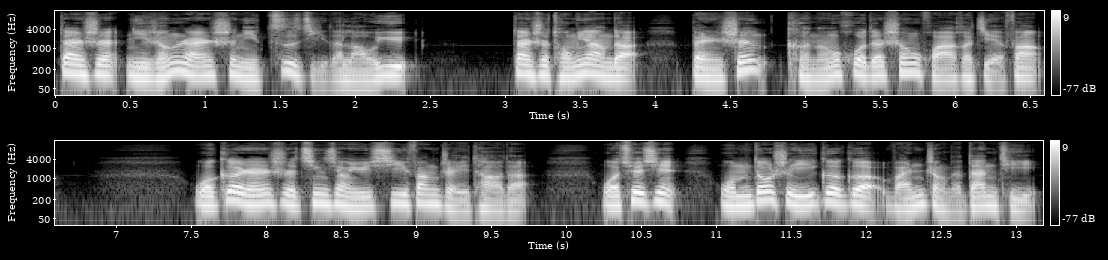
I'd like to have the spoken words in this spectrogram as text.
但是你仍然是你自己的牢狱。但是同样的，本身可能获得升华和解放。我个人是倾向于西方这一套的。我确信我们都是一个个完整的单体。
